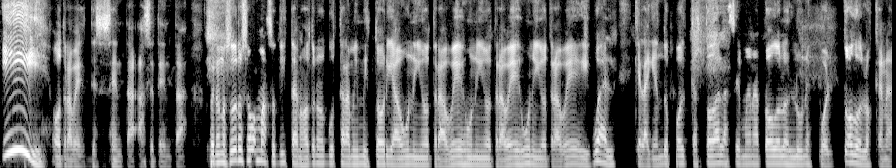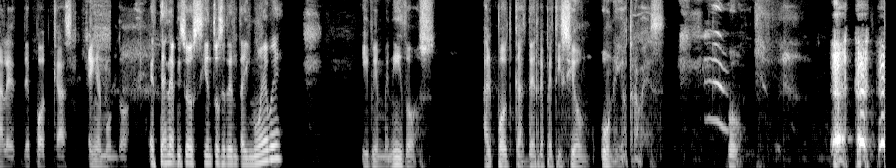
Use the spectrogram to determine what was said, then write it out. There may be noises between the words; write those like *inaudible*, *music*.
y otra vez de 60 a 70. Pero nosotros somos masoquistas, nosotros nos gusta la misma historia una y otra vez, una y otra vez, una y otra vez, igual que la Guiando Podcast toda la semana, todos los lunes por todos los canales de podcast en el mundo. Este es el episodio 179 y bienvenidos al podcast de repetición una y otra vez. Boom. *laughs*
